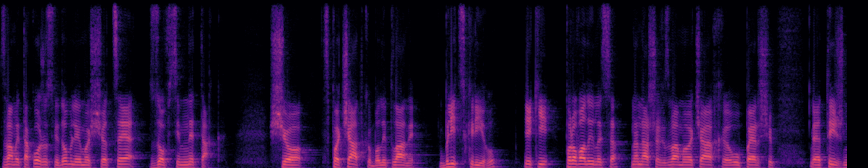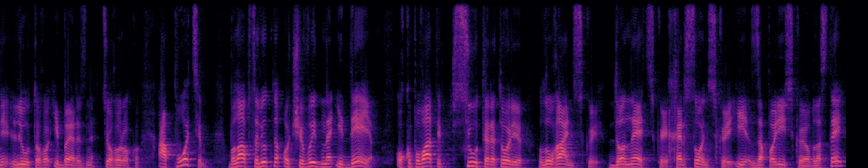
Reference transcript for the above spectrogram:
з вами також усвідомлюємо, що це зовсім не так. Що спочатку були плани Бліцкрігу, які провалилися на наших з вами очах у перші е, тижні лютого і березня цього року. А потім була абсолютно очевидна ідея окупувати всю територію Луганської, Донецької, Херсонської і Запорізької областей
